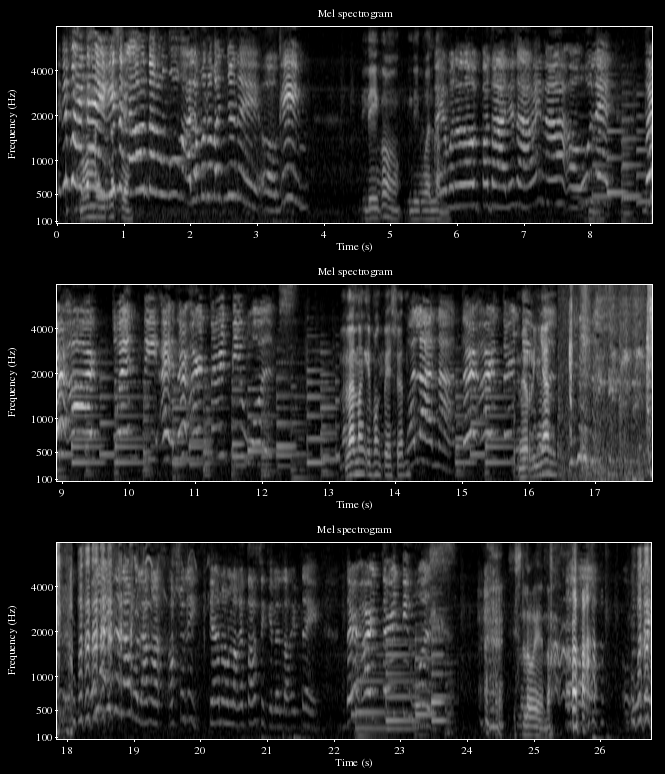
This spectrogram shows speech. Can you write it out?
Hindi ba? Mukhang mahirap Isa eh. lang ang tanong ko. Alam mo naman yun eh. Oh, game. Hindi ko, hindi ko alam. Ayaw mo na naman padali sa akin ha. Oh, ulit. There are 20, ay, there are 30 wolves. Wala nang ibang question? Wala na. There are 30 Meron yan. wolves. Wala, isa lang. Wala nga. Actually, tinanong lang kita kasi kilala kita eh. There are 30 wolves. Slow eh, no? Oo. Ulit.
